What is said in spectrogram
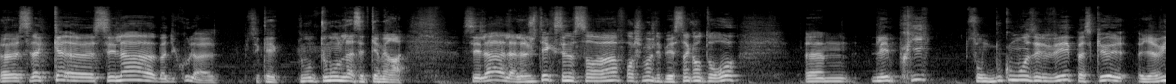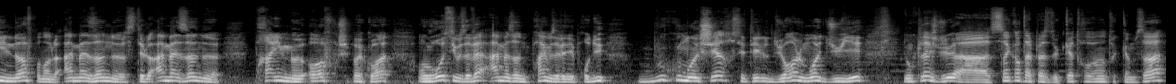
Euh, c'est là, euh, bah du coup là, c'est tout, le monde là cette caméra. C'est là, la, la GTX 920, franchement je l'ai payé 50 euros. Euh, les prix sont beaucoup moins élevés parce que il y avait une offre pendant le Amazon, c'était le Amazon Prime offre, je sais pas quoi. En gros, si vous avez Amazon Prime, vous avez des produits beaucoup moins chers. C'était durant le mois de juillet. Donc là, je l'ai eu à 50 à la place de 80, un truc comme ça.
